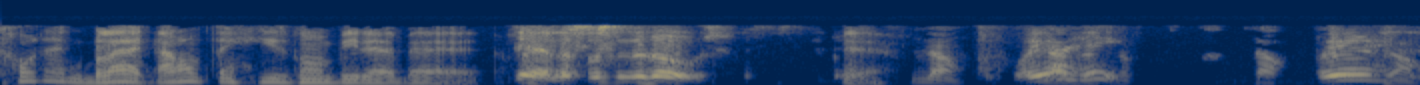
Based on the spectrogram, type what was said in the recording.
Kodak Black, I don't think he's gonna be that bad. yeah, let's listen to those. Yeah. no. What you Not gotta hate? listen No.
